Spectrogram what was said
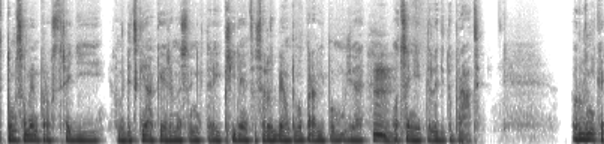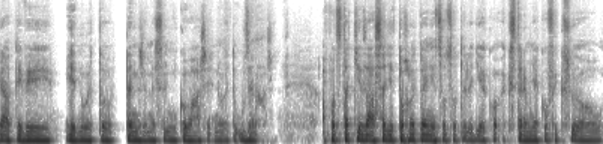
v tom samém prostředí, je tam vždycky nějaký řemeslník, který přijde, něco se rozbije, on to opraví, pomůže, hmm. ocenit ty lidi tu práci. Různý kreativy, jednou je to ten řemeslník kovář, jednou je to uzenář. A v podstatě v zásadě tohle je něco, co ty lidi jako extrémně jako fixujou.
